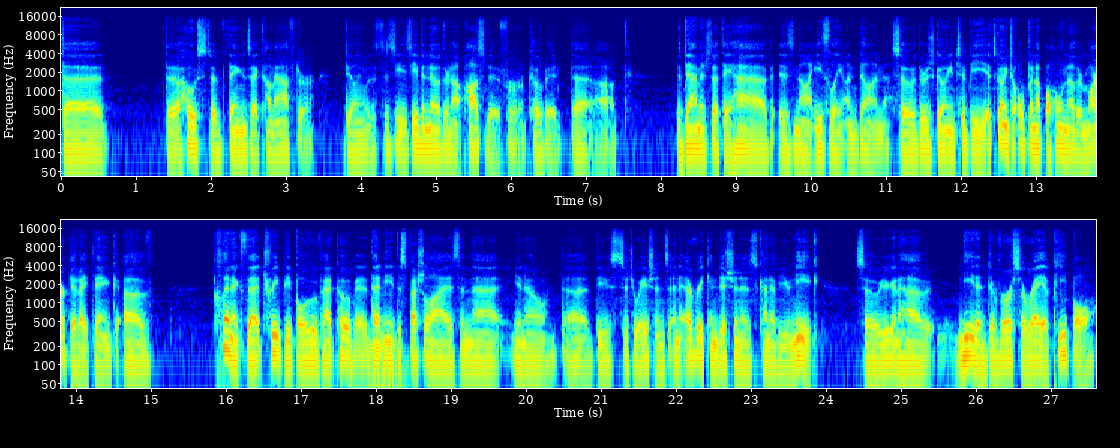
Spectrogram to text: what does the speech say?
the the host of things that come after dealing with this disease, even though they're not positive for COVID. The uh, the damage that they have is not easily undone. So there's going to be, it's going to open up a whole nother market, I think, of clinics that treat people who've had COVID that need to specialize in that, you know, uh, these situations. And every condition is kind of unique. So you're going to have, need a diverse array of people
